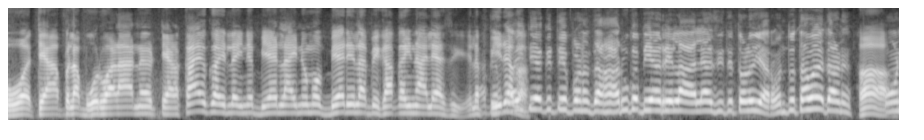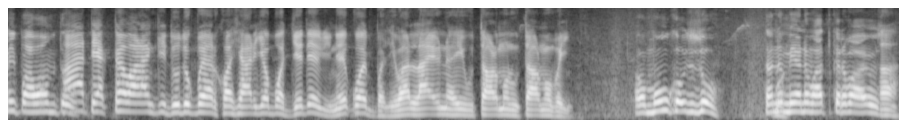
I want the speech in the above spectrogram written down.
ઓવે ત્યાં પેલા બોરવાળા ને ટેળકાયો કઈ લઈને બે લાઈનોમાં બે રેલા ભેગા કરીને આલ્યા છે. એટલે પીરે કે તે પણ હારું કે બે રેલા આલ્યા છે તે થોડું હેરાન તો થવાય તાણ. પોણી પાવામાં તો. આ ટ્રેક્ટર વાળાને કીધું તું ભાઈ હરખો સારીઓ બધે તે ને કોઈ ભલીવાર લાવ્યો નહીં ઉતાળમાં ઉતાળમાં ભાઈ. હવે હું કહું છું જો તને મેં વાત કરવા આવ્યો છું.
